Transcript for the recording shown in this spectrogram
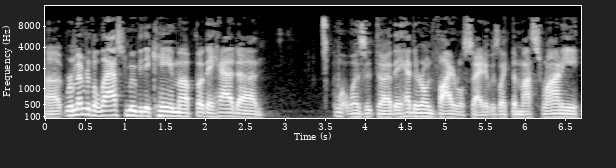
Uh, remember the last movie they came up, but they had, uh, what was it? Uh, they had their own viral site. It was like the Masrani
